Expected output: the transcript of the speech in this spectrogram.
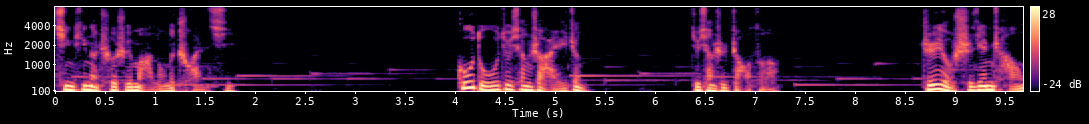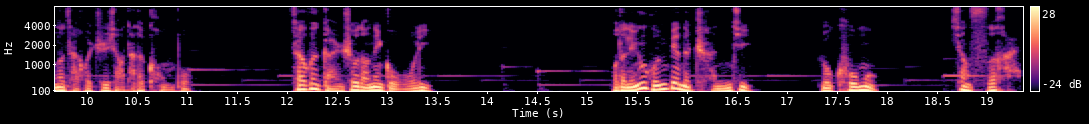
倾听那车水马龙的喘息，孤独就像是癌症，就像是沼泽。只有时间长了，才会知晓它的恐怖，才会感受到那股无力。我的灵魂变得沉寂，如枯木，像死海。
